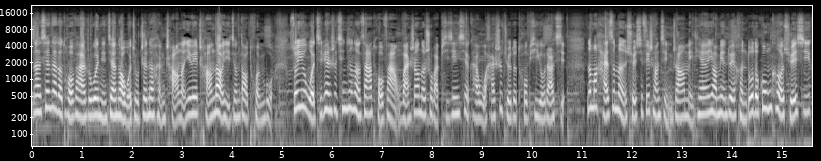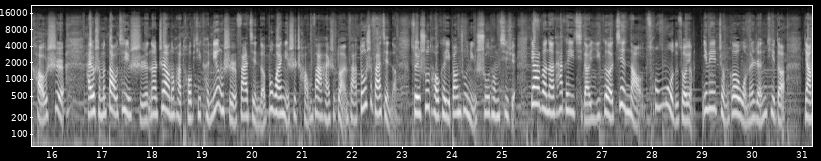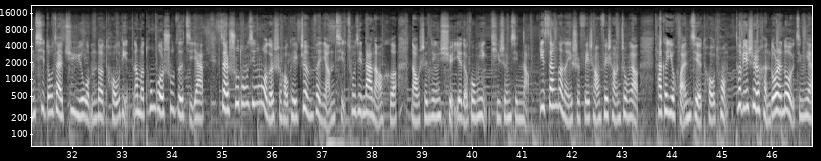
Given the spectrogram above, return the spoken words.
那现在的头发，如果你见到我就真的很长了，因为长到已经到臀部，所以我即便是轻轻的扎头发，晚上的时候把皮筋卸开，我还是觉得头皮有点紧。那么孩子们学习非常紧张，每天要面对很多的功课、学习、考试，还有什么倒计时，那这样的话头皮肯定是发紧的，不管你是长发还是短发，都是发紧的。所以梳头可以帮助你疏通气血。第二个呢，它可以起到一个健脑聪目的作用作用，因为整个我们人体的阳气都在居于我们的头顶。那么通过数字挤压，在疏通经络的时候，可以振奋阳气，促进大脑和脑神经血液的供应，提升心脑。第三个呢，也是非常非常重要，它可以缓解头痛，特别是很多人都有经验。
